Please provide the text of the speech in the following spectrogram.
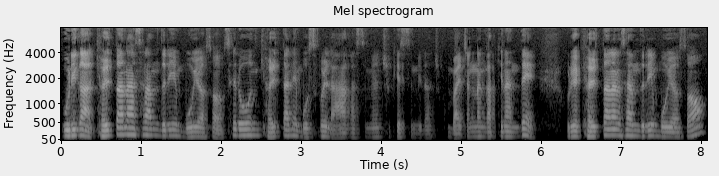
우리가 결단한 사람들이 모여서 새로운 결단의 모습을 나아갔으면 좋겠습니다. 조금 말장난 같긴 한데 우리가 결단한 사람들이 모여서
